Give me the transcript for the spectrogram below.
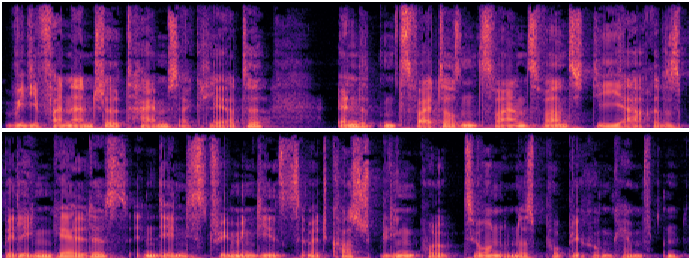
wie die Financial Times erklärte, endeten 2022 die Jahre des billigen Geldes, in denen die Streamingdienste mit kostspieligen Produktionen um das Publikum kämpften.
